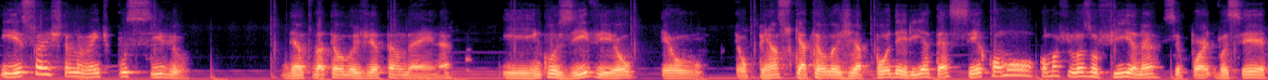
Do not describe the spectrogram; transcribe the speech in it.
E isso é extremamente possível dentro da teologia também, né? E inclusive eu eu eu penso que a teologia poderia até ser como como a filosofia, né? Você pode você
